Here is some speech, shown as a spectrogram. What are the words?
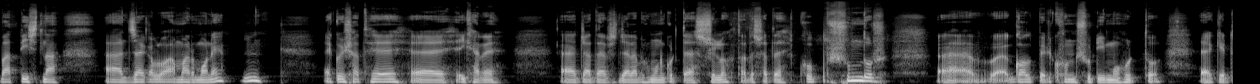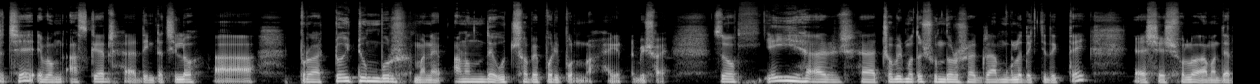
বা তৃষ্ণা জাগালো আমার মনে। হুম। একই সাথে এইখানে যাদের যারা ভ্রমণ করতে আসছিল তাদের সাথে খুব সুন্দর গল্পের খুনসুটি মুহূর্ত কেটেছে এবং আজকের দিনটা ছিল পুরো টইটুম্বুর মানে আনন্দে উৎসবে পরিপূর্ণ এক একটা বিষয়। সো এই ছবির মতো সুন্দর গ্রামগুলো দেখতে দেখতেই আহ, শেষ হলো আমাদের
